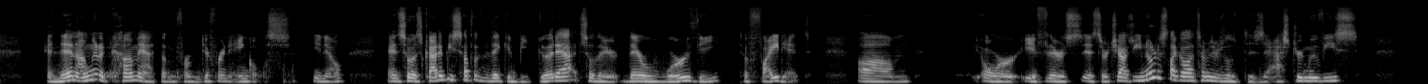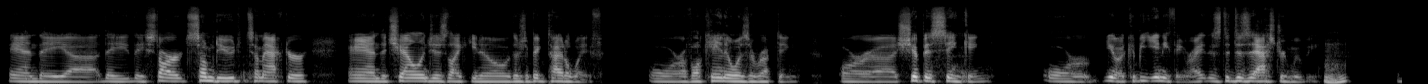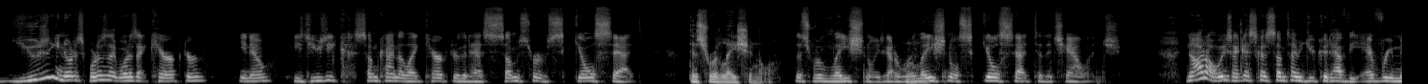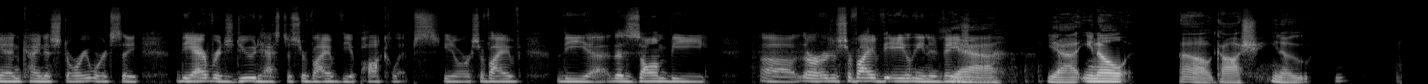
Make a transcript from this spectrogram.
And then I'm going to come at them from different angles. You know, and so it's got to be something that they can be good at, so they're they're worthy to fight it. Um, or if there's is there a challenge, you notice like a lot of times there's those disaster movies, and they uh, they they start some dude, some actor, and the challenge is like you know there's a big tidal wave, or a volcano is erupting, or a ship is sinking, or you know it could be anything, right? This is the disaster movie. Mhm. Usually, you notice what is that? What is that character? You know, he's usually some kind of like character that has some sort of skill set This relational. This relational. He's got a Mhm. relational skill set to the challenge. Not always, I guess, because sometimes you could have the everyman kind of story where it's the the average dude has to survive the apocalypse, you know, or survive the uh, the zombie, uh, or survive the alien invasion. Yeah. Yeah. You know, oh gosh, you know,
